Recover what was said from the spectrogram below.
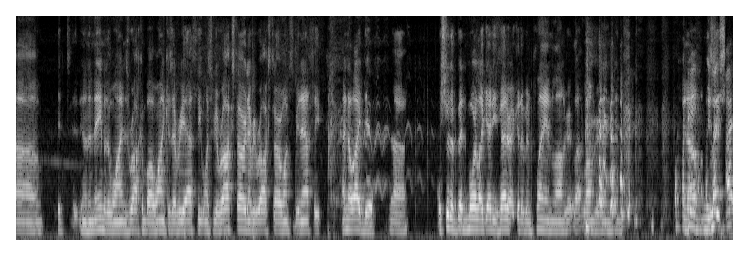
um, it, you know, the name of the wine is Rock and Ball Wine because every athlete wants to be a rock star, and every rock star wants to be an athlete. I know I did. Uh, I should have been more like Eddie Vedder. I could have been playing longer, a lot longer. Than, than, you know, Hey, let- I-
